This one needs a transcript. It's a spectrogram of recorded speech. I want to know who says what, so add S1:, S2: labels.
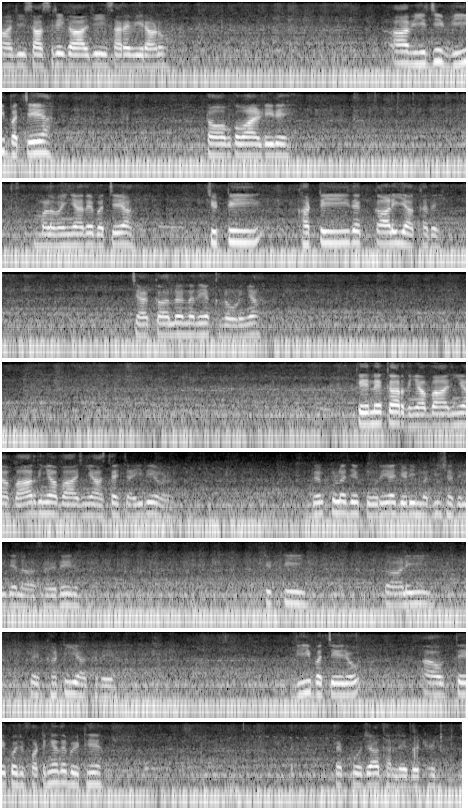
S1: ਹਾਂਜੀ, ਸਤਿ ਸ੍ਰੀ ਅਕਾਲ ਜੀ ਸਾਰੇ ਵੀਰਾਂ ਨੂੰ। ਆ ਵੀਰ ਜੀ 20 ਬੱਚੇ ਆ ਟੌਪ ਕੁਆਲਿਟੀ ਦੇ, ਮਲਵਈਆਂ ਦੇ ਬੱਚੇ ਆ, ਚਿੱਟੀ, ਖੱਟੀ ਤੇ ਕਾਲੀ ਅੱਖ ਦੇ। ਚੈੱਕ ਕਰ ਲਓ ਇਹਨਾਂ ਦੀਆਂ ਖਲੋਣੀਆਂ ਕਿੰਨੇ ਘਰ ਦੀਆਂ ਬਾਜੀਆਂ, ਬਾਹਰ ਦੀਆਂ ਬਾਜੀਆਂ ਵਾਸਤੇ ਚਾਹੀਦੇ ਹੋਣ। ਬਿਲਕੁਲ ਅਜੇ ਕੋਰੇ ਆ, ਜਿਹੜੀ ਮਰਜ਼ੀ ਛਤਰੀ ਤੇ ਲਾ ਸਕਦੇ ਜੋ ਚਿੱਟੀ, ਕਾਲੀ ਤੇ ਖੱਟੀ ਅੱਖ ਦੇ ਆ। 20 ਬੱਚੇ ਜੋ ਆ ਉੱਤੇ ਕੁਝ ਫਟੀਆਂ ਤੇ ਬੈਠੇ ਆ ਤੇ ਕੁਝ ਆ ਥੱਲੇ ਬੈਠੇ ਨੇ।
